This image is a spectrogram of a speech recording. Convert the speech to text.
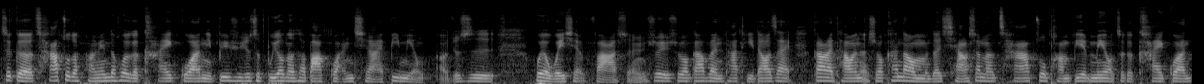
这个插座的旁边都会有个开关，你必须就是不用的时候把它关起来，避免呃就是会有危险发生。所以说 Gavin 他提到在刚来台湾的时候，看到我们的墙上的插座旁边没有这个开关，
